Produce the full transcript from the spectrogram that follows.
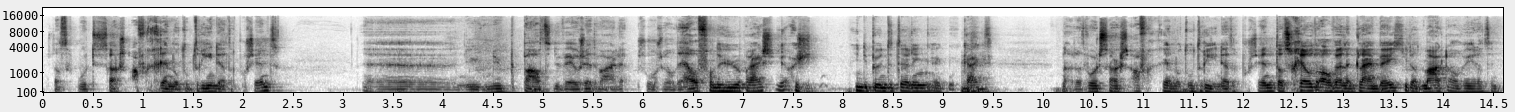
Dus dat wordt straks afgegrendeld op 33 procent. Nu, nu bepaalt de WOZ-waarde soms wel de helft van de huurprijs, als je in die puntentelling eh, kijkt. Nou, dat wordt straks afgegrendeld tot 33 procent. Dat scheelt al wel een klein beetje. Dat maakt alweer dat een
